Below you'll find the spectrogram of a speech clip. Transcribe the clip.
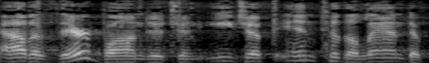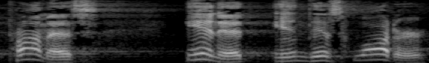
out of their bondage in Egypt into the land of promise. In it, in this water,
